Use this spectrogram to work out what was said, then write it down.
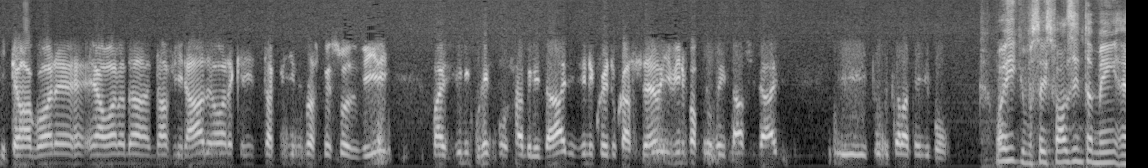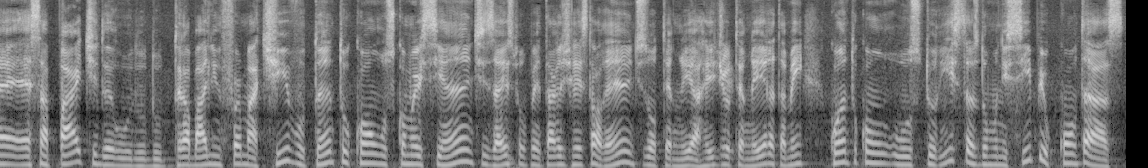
Então agora é, é, a hora da, da virada, é a hora que a gente está pedindo para as pessoas virem, mas virem com responsabilidade, virem com educação e virem para aproveitar a cidade e tudo que ela tem de bom. Ô Henrique, vocês fazem também é, essa parte do, do, do, trabalho informativo, tanto com os comerciantes, aí, os proprietários de restaurantes, a rede hoteleira também, quanto com os turistas do município, conta as,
